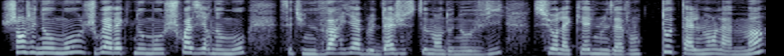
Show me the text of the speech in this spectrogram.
Changer nos mots, jouer avec nos mots, choisir nos mots, c'est une variable d'ajustement de nos vies sur laquelle nous avons totalement la main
